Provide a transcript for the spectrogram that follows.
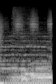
Thank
